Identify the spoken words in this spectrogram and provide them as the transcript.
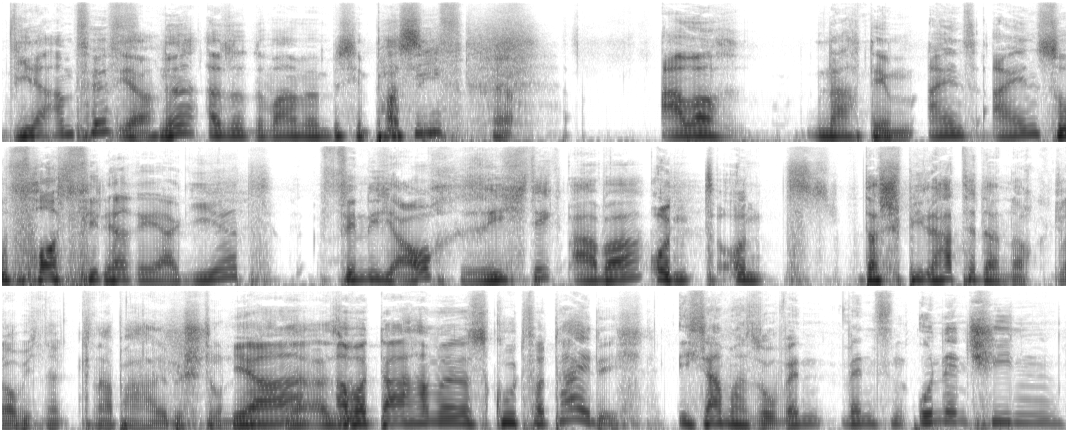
wieder am Pfiff. Ja. Ne? Also da waren wir ein bisschen passiv. Ja. Aber nach dem 1-1 sofort wieder reagiert. Finde ich auch richtig, aber Und, und das Spiel hatte dann noch, glaube ich, eine knappe halbe Stunde. ja, ne? also, aber da haben wir das gut verteidigt. Ich sag mal so, wenn es ein Unentschieden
